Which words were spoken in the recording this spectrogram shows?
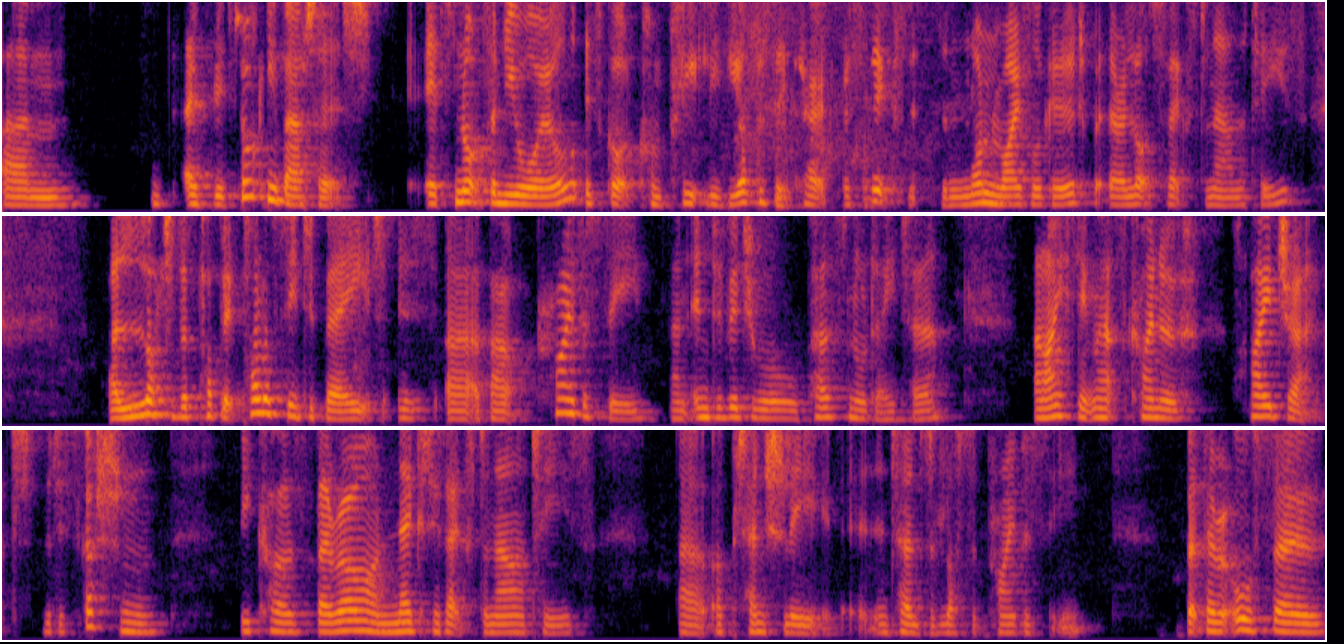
um, everybody's talking about it, it's not the new oil. It's got completely the opposite characteristics. It's a non-rival good, but there are lots of externalities. A lot of the public policy debate is uh, about privacy and individual personal data. And I think that's kind of hijacked the discussion because there are negative externalities uh, potentially in terms of loss of privacy. But there are also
